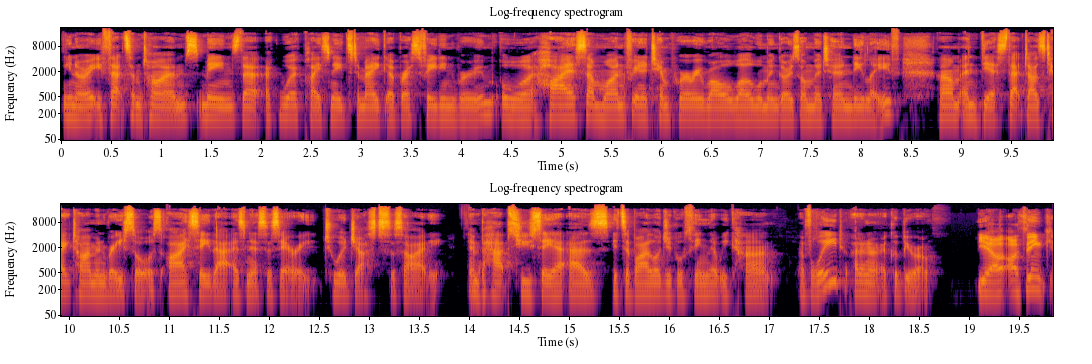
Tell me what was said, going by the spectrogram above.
you know, if that sometimes means that a workplace needs to make a breastfeeding room or hire someone for in a temporary role while a woman goes on maternity leave, um, and yes, that does take time and resource, I see that as necessary to adjust society. And perhaps you see it as it's a biological thing that we can't avoid. I don't know, I could be wrong. Yeah, I think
